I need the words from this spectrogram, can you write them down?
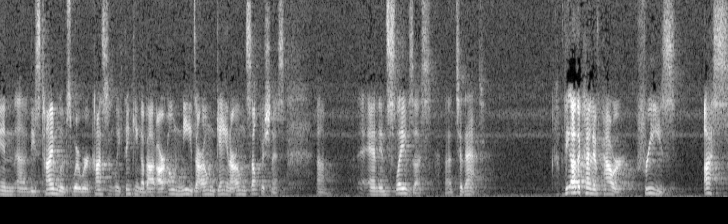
in uh, these time loops where we're constantly thinking about our own needs, our own gain, our own selfishness, um, and enslaves us uh, to that. The other kind of power frees us,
